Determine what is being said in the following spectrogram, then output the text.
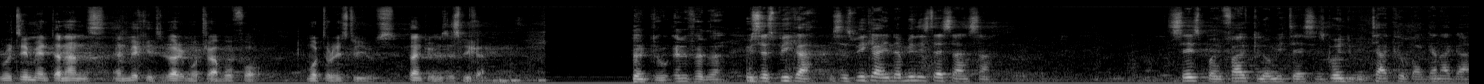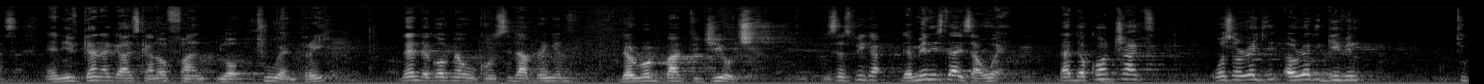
routine maintenance and make it very motorable for motorists to use. Thank you, Mr. Speaker. Thank you. Any further? Mr. Speaker, Mr. Speaker, in the minister's answer, 6.5 kilometers is going to be tackled by Ghana Gas. And if Ghana Gas cannot fund lot two and three, then the government will consider bringing the road back to GOG. Mr. Speaker, the minister is aware that the contract was already, already given to,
